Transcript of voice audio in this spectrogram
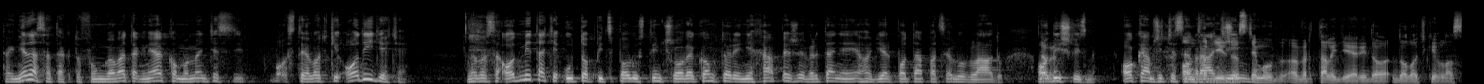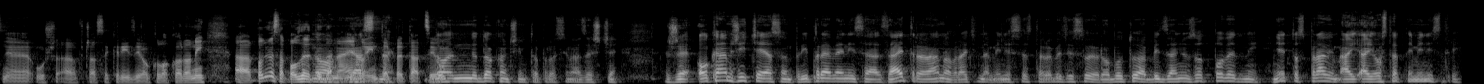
Tak nedá sa takto fungovať, tak v nejakom momente si z tej loďky odídete. Lebo sa odmietate utopiť spolu s tým človekom, ktorý nechápe, že vrtanie jeho dier potápa celú vládu. Odišli sme. Okamžite sa On vrátim. tvrdí, že ste mu vrtali diery do, do loďky vlastne už v čase krízy okolo korony. Poďme sa pozrieť no, teda na jeho jasné. interpretáciu. Do, dokončím to, prosím vás, ešte. Že okamžite ja som pripravený sa zajtra ráno vrátiť na ministerstvo, robiť si svoju robotu a byť za ňu zodpovedný. Hneď to spravím, aj, aj ostatní ministri.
